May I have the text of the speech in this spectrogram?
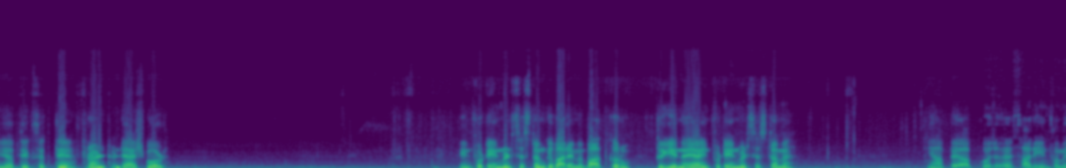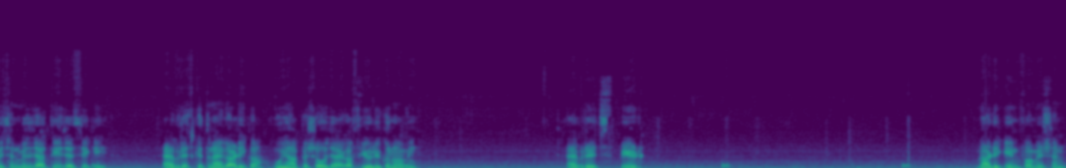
ये आप देख सकते हैं फ्रंट डैशबोर्ड। इंफोटेनमेंट सिस्टम के बारे में बात करूँ तो ये नया इंफोटेनमेंट सिस्टम है। यहाँ पे आपको जो है सारी इन्फॉर्मेशन मिल जाती है, जैसे कि एवरेज कितना है गाड़ी का, वो यहाँ पे शो हो जाएगा फ्यूल इकोनॉमी एवरेज स्पीड गाड़ी की इन्फॉर्मेशन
